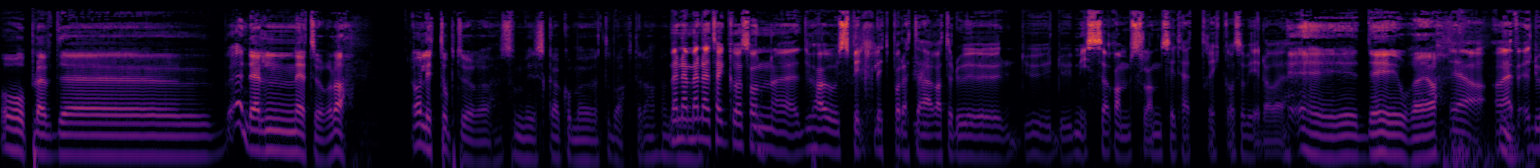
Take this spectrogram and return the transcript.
og opplevd eh, en del nedturer, da. Og litt oppturer, som vi skal komme tilbake til. da. Men, men jeg tenker sånn, eh, du har jo spilt litt på dette her, at du, du, du misser Ramsland sitt hat trick osv. Eh, Det gjorde jeg, ja. Ja, og jeg- du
